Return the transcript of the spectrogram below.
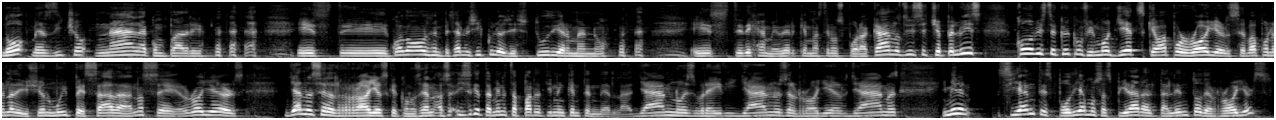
No me has dicho nada, compadre. este, ¿cuándo vamos a empezar los círculos de estudio, hermano? este, déjame ver qué más tenemos por acá. Nos dice Chepe Luis, ¿cómo viste que hoy confirmó Jets que va por Rogers? Se va a poner la división muy pesada. No sé, Rogers ya no es el Rogers que conocían. O sea, es que también esta parte tienen que entenderla. Ya no es Brady, ya no es el Rogers, ya no es. Y miren, si antes podíamos aspirar al talento de Rogers,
